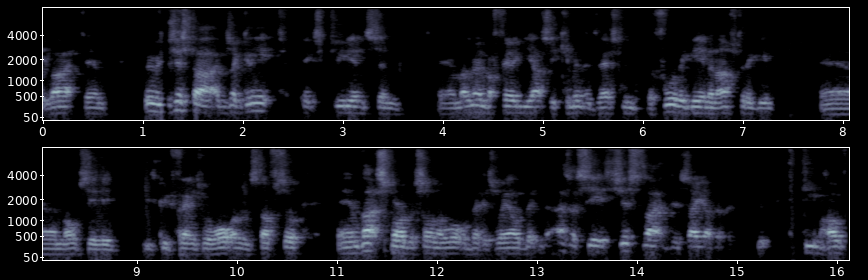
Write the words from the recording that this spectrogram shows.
like that, um, it was just a, it was a great experience. And um, I remember Fergie actually came into the dressing room before the game and after the game. Um, obviously, he's good friends with Walter and stuff, so um, that spurred us on a little bit as well. But as I say, it's just that desire that the team have.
